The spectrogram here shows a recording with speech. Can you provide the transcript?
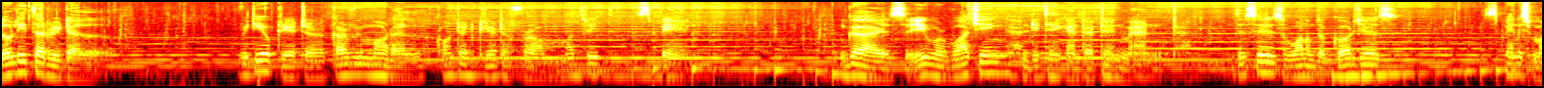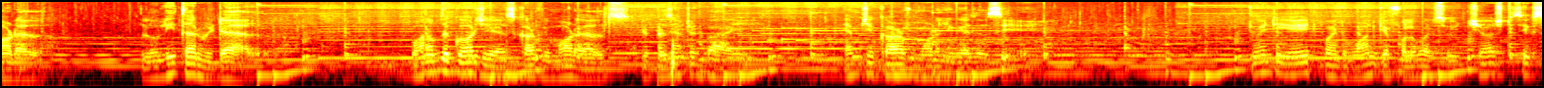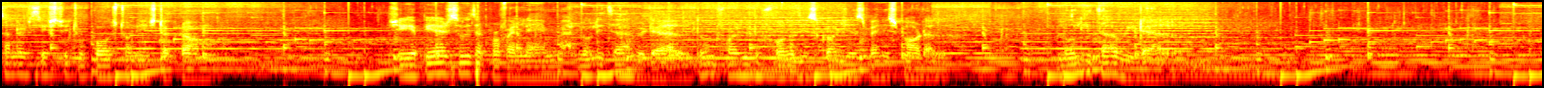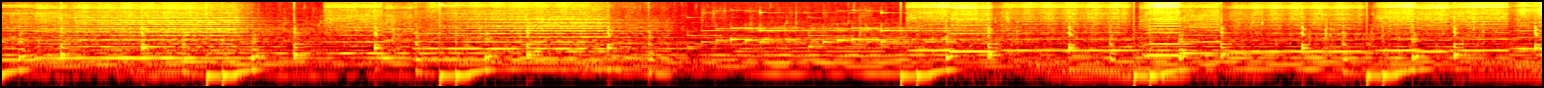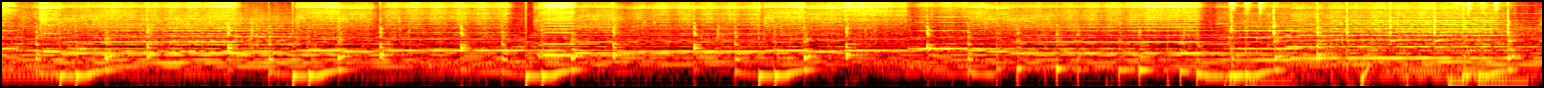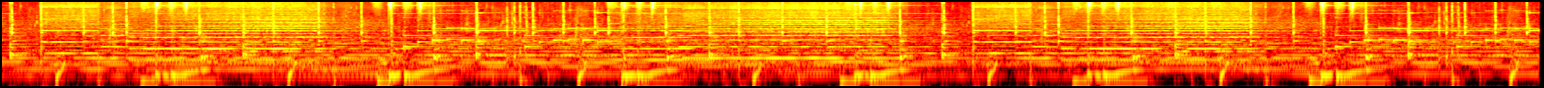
Lolita Rydell Video creator, curvy model, content creator from Madrid, Spain. Guys, you are watching DTech Entertainment. This is one of the gorgeous Spanish model, Lolita Rydell. One of the gorgeous curvy models represented by MJ Curve Modeling Agency. 28.1k followers with just 662 posts on Instagram. She appears with her profile name Lolita Vidal. Don't forget to follow this gorgeous Spanish model, Lolita Rydell.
